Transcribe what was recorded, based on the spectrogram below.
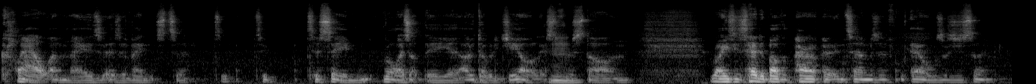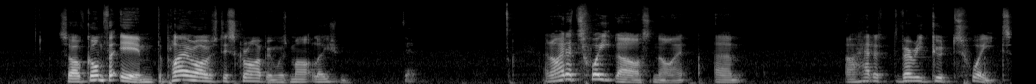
clout, haven't they, as, as events to, to to to see him rise up the uh, OWGR list for a start and raise his head above the parapet in terms of Els, as you say. So I've gone for him. The player I was describing was Mark Leishman. Yeah. And I had a tweet last night. Um, I had a very good tweet.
